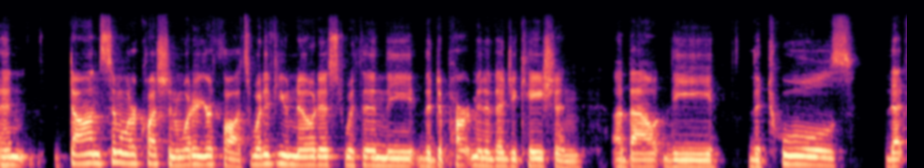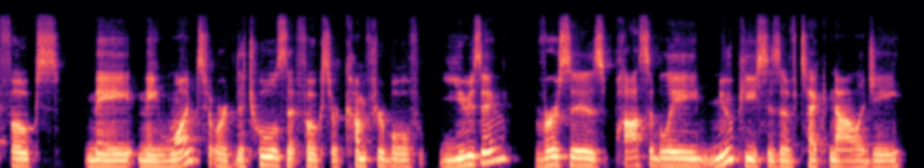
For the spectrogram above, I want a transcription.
And Don, similar question. What are your thoughts? What have you noticed within the the Department of Education about the the tools that folks may may want or the tools that folks are comfortable using versus possibly new pieces of technology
